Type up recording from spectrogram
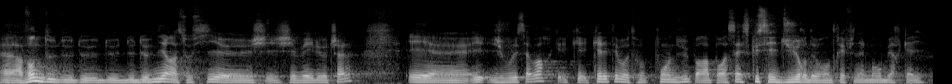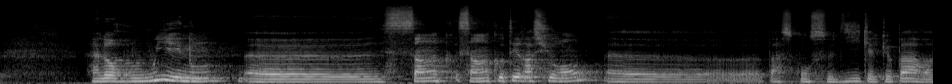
euh, avant de, devenir associée euh, chez, chez Wade. Et, je voulais savoir quel était votre point de vue par rapport à ça. Est-ce que c'est dur de rentrer finalement au Bercail? Alors oui et non. ça, a un, côté rassurant parce qu'on se dit quelque part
